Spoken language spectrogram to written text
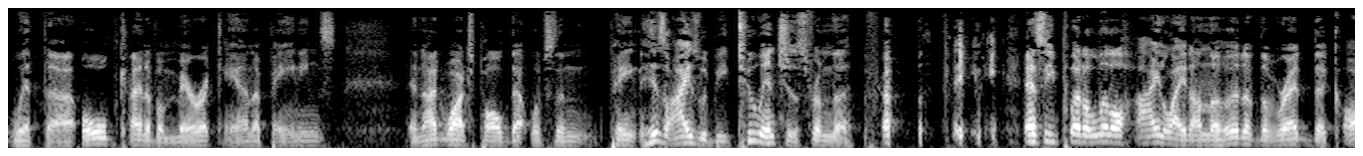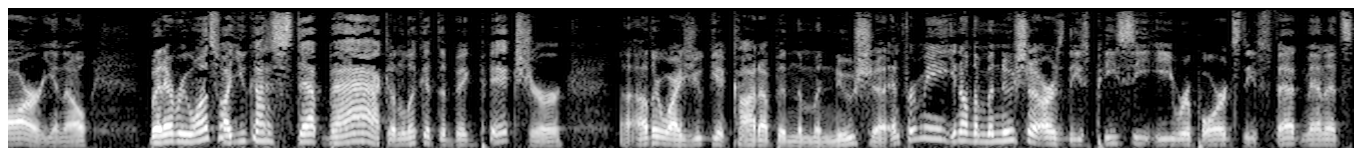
with uh, old kind of Americana paintings. And I'd watch Paul Detlefsen paint. His eyes would be two inches from the, from the painting as he put a little highlight on the hood of the red uh, car, you know. But every once in a while, you got to step back and look at the big picture. Uh, otherwise, you get caught up in the minutia. And for me, you know, the minutia are these PCE reports, these Fed minutes.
